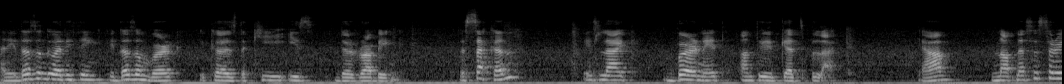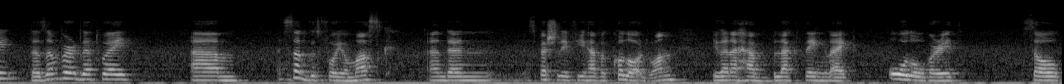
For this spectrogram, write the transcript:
And it doesn't do anything, it doesn't work because the key is the rubbing. The second is like burn it until it gets black. Yeah, not necessary, doesn't work that way. Um, it's not good for your mask. And then, especially if you have a colored one, you're gonna have black thing like all over it. So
